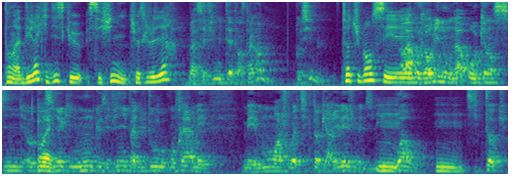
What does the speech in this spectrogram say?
t'en as déjà qui disent que c'est fini. Tu vois ce que je veux dire? Bah, c'est fini peut-être Instagram, possible. Toi, tu penses c'est. Ah bah, Aujourd'hui, nous, on n'a aucun signe, aucun Ouais. signe qui nous montre que c'est fini, pas du tout, au contraire. Mais, mais moi, je vois TikTok arriver, je me dis, mais Mm. waouh, Hmm. TikTok.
